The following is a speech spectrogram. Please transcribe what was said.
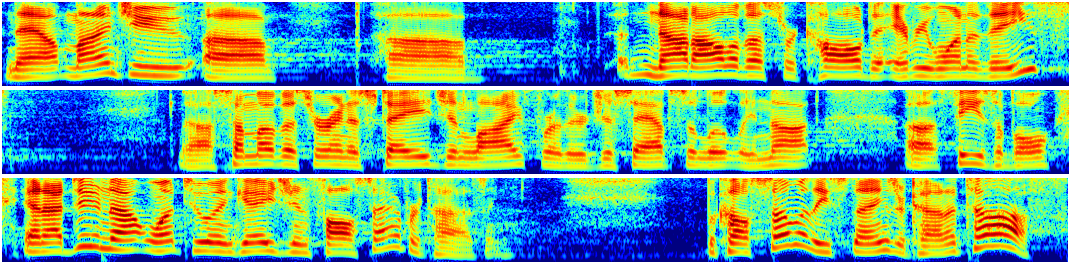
Now, mind you, uh, uh, not all of us are called to every one of these. Uh, some of us are in a stage in life where they're just absolutely not uh, feasible. And I do not want to engage in false advertising because some of these things are kind of tough.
